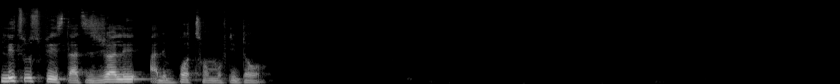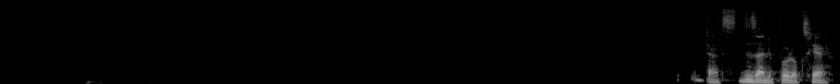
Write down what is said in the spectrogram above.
little space that is usually at the bottom of the door. That's these are the products here.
